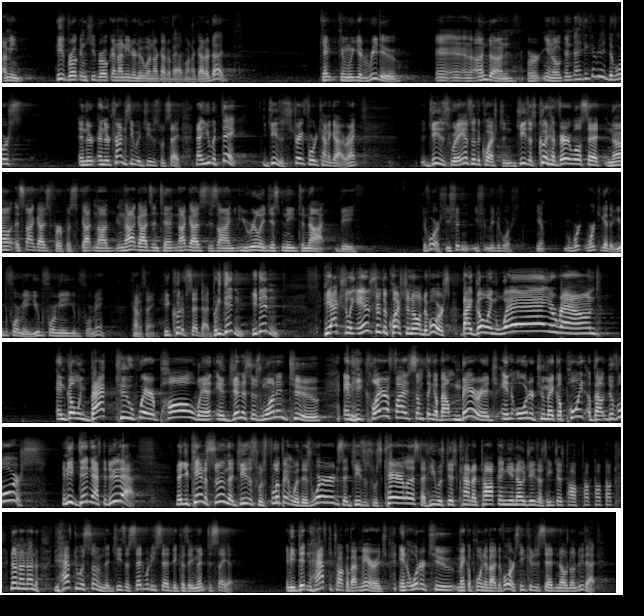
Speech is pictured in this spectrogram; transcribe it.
I mean, he's broken, she's broken, I need a new one, I got a bad one, I got a dud. Can, can we get a redo and, and undone? Or, you know, can I get a divorce? And they're, and they're trying to see what Jesus would say. Now, you would think, Jesus, straightforward kind of guy, right? Jesus would answer the question. Jesus could have very well said, No, it's not God's purpose, God, not, not God's intent, not God's design. You really just need to not be divorced. You shouldn't, you shouldn't be divorced. You know, work, work together. You before me, you before me, you before me, kind of thing. He could have said that, but he didn't. He didn't. He actually answered the question on divorce by going way around and going back to where Paul went in Genesis 1 and 2, and he clarified something about marriage in order to make a point about divorce. And he didn't have to do that. Now, you can't assume that Jesus was flippant with his words, that Jesus was careless, that he was just kind of talking, you know, Jesus, he just talked, talk, talk, talk. No, no, no, no. You have to assume that Jesus said what he said because he meant to say it. And he didn't have to talk about marriage in order to make a point about divorce. He could have said, no, don't do that.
